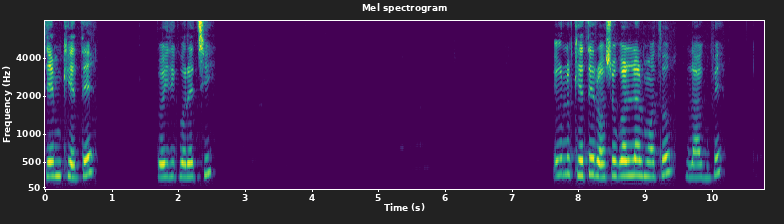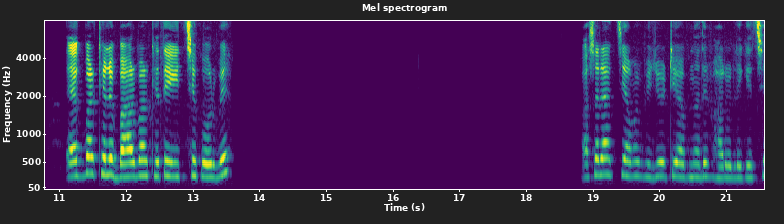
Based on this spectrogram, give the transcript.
সেম খেতে তৈরি করেছি। এগুলো খেতে রসগোল্লার মতো লাগবে। একবার খেলে বারবার খেতে ইচ্ছে করবে। আশা রাখছি আমার ভিডিওটি আপনাদের ভালো লেগেছে।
